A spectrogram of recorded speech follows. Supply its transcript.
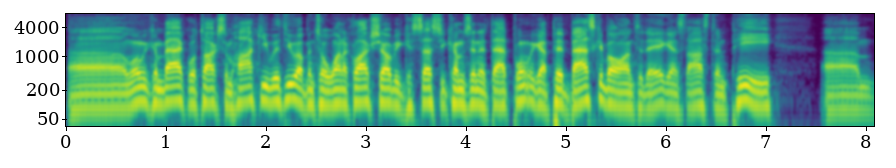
Uh, when we come back, we'll talk some hockey with you up until 1 o'clock. Shelby Cassesse comes in at that point. We got Pitt basketball on today against Austin Peay. Um,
